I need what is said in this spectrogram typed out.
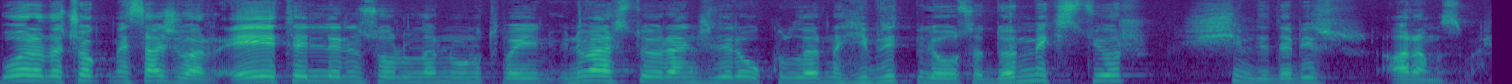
Bu arada çok mesaj var. EYT'lilerin sorunlarını unutmayın. Üniversite öğrencileri okullarına hibrit bile olsa dönmek istiyor. Şimdi de bir aramız var.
